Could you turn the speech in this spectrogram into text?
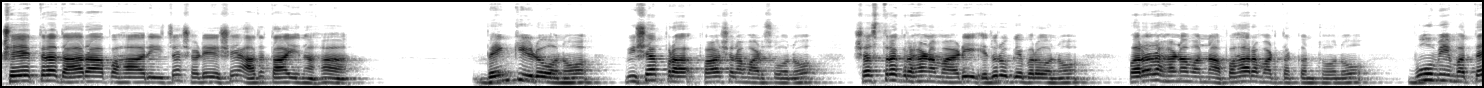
ಕ್ಷೇತ್ರ ದಾರಾಪಹಾರಿ ಚ ಷಡೇಶೆ ಆತತಾಯಿನಃ ಬೆಂಕಿ ಇಡುವನು ವಿಷ ಪ್ರ ಪ್ರಾಶನ ಮಾಡಿಸುವನು ಶಸ್ತ್ರಗ್ರಹಣ ಮಾಡಿ ಎದುರುಗೆ ಬರೋನು ಪರರ ಹಣವನ್ನು ಅಪಹಾರ ಮಾಡ್ತಕ್ಕಂಥವನು, ಭೂಮಿ ಮತ್ತು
